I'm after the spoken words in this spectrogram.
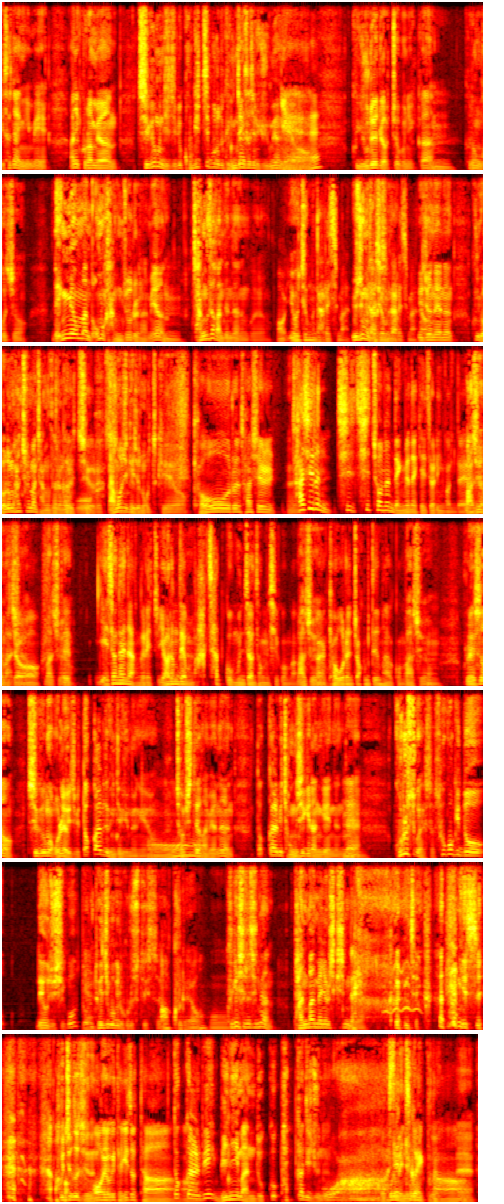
사장님이 아니 그러면 지금은 이 집이 고깃집으로도 굉장히 사실 유명해요. 예. 그 유래를 여쭤보니까 음. 그런 거죠. 냉면만 너무 강조를 하면 음. 장사가 안 된다는 거예요. 어, 요즘은 다르지만. 요즘은 요즘은 다르지만, 다르지만. 어. 예전에는 그럼 여름 한철만 장사를 그렇지, 하고 그렇지. 나머지 계절은 어떻게 해요? 겨울은 사실 네. 사실은 시, 시초는 냉면의 계절인 건데. 맞아요? 맞아요. 맞아요. 근데 예전에는 안 그랬죠. 여름 되면 네. 막 찾고 문전성 시고 막. 맞아요. 네, 겨울은 조금 뜸하고 막. 맞아요. 음. 그래서 지금은 원래 이 집이 떡갈비도 굉장히 유명해요. 오. 점심때 가면은 떡갈비 정식이라는 게 있는데 음. 고를 수가 있어요. 소고기도 내어주시고 또는 예. 돼지고기를 고를 수도 있어요. 아, 그래요? 오. 그게 싫으시면 반반 메뉴를 시키시면 돼요. 그럼 이제 한 공기씩 붙여서 주는데. 어, 여기 되게 좋다. 떡갈비, 미니 만둣국, 밥까지 주는 와, 뭐 그런 세트가 메뉴가 있구나. 어. 예.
